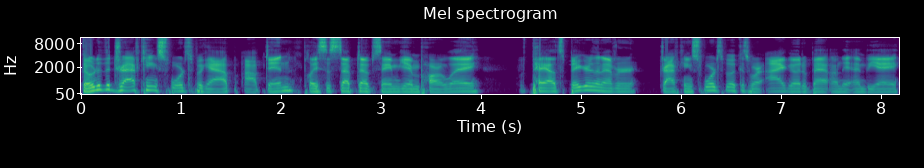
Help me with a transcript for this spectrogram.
Go to the DraftKings Sportsbook app, opt in, place a stepped up same game parlay with payouts bigger than ever DraftKings Sportsbook is where I go to bet on the NBA.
